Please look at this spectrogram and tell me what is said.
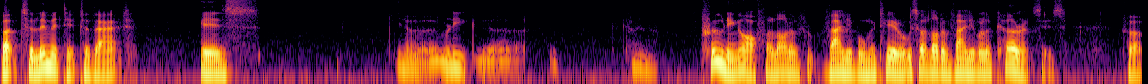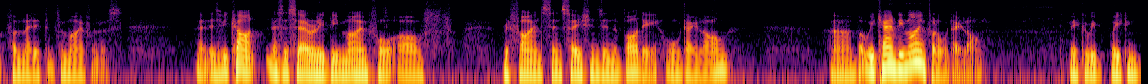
But to limit it to that is, you know, really uh, kind of pruning off a lot of valuable material, also a lot of valuable occurrences for for medit- for mindfulness. That is, we can't necessarily be mindful of refined sensations in the body all day long, uh, but we can be mindful all day long. We could be, we can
